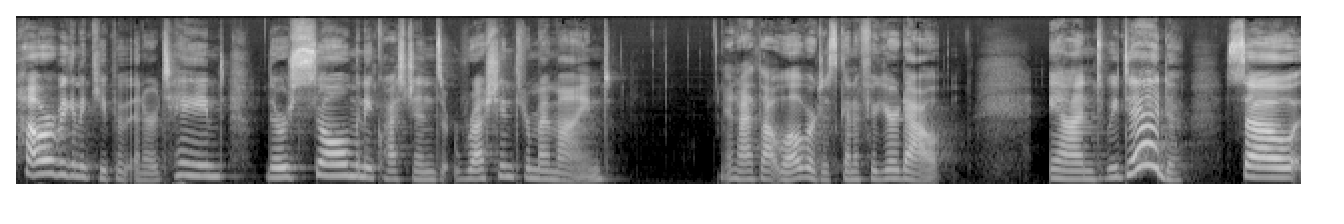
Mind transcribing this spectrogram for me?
How are we going to keep them entertained? There were so many questions rushing through my mind. And I thought, well, we're just going to figure it out. And we did. So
